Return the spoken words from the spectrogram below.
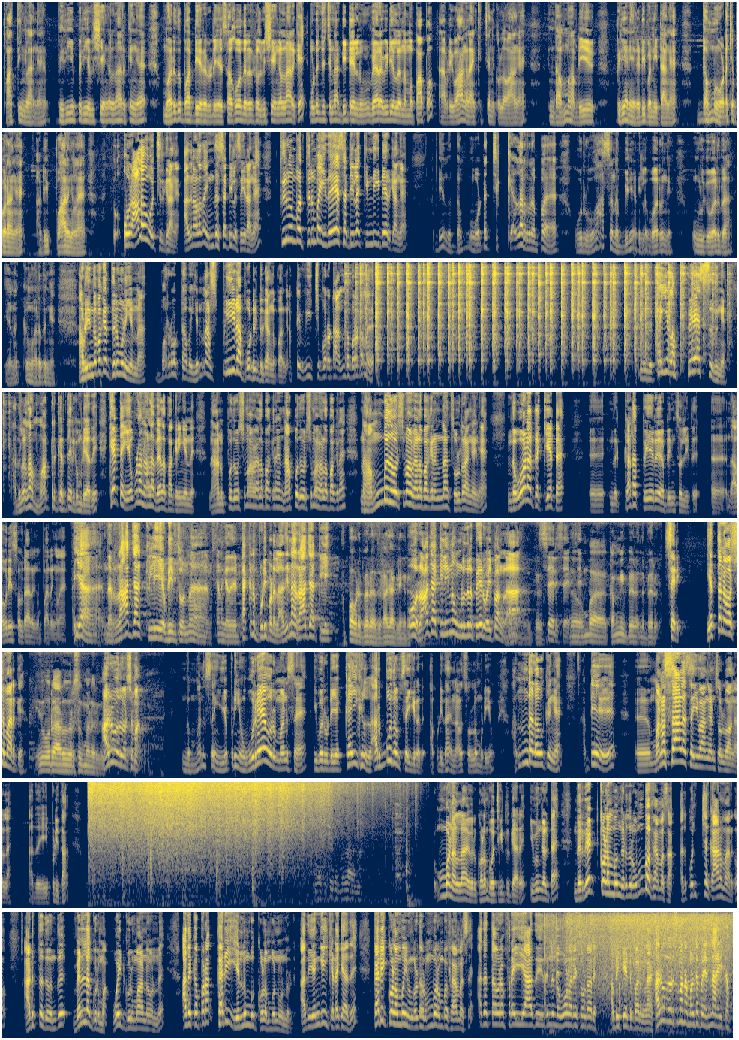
பார்த்தீங்களாங்க? பெரிய பெரிய விஷயங்கள்லாம் இருக்குங்க. மருது பாட்டியருடைய சகோதரர்கள் விஷயங்கள்லாம் இருக்கு. முடிஞ்சிச்சுன்னா டீட்டெயில் வேறு வீடியோவில் நம்ம பார்ப்போம். அப்படி வாங்கலாம் கிச்சனுக்குள்ளே வாங்க. இந்த அம்மா அப்படியே பிரியாணியை ரெடி பண்ணிட்டாங்க. தம்மு உடைக்க போகிறாங்க அப்படி பாருங்களேன். ஒரு அளவு வச்சுருக்குறாங்க. அதனால தான் இந்த சட்டியில் செய்கிறாங்க திரும்ப திரும்ப இதே சட்டியில் கிண்டிக்கிட்டே இருக்காங்க. அப்படியே அந்த தம் உடச்சி கிளறப்ப ஒரு வாசனை பிரியாணியில் வருங்க. உங்களுக்கு வருதா? எனக்கும் வருதுங்க. அப்படி இந்த பக்கம் திரும்பினீங்கன்னா பரோட்டாவை என்ன ஸ்பீடாக போட்டுக்கிட்டு இருக்காங்க பாருங்க. அப்படியே வீச்சு பரோட்டா அந்த பரோட்டான்னு. இவங்க கையெல்லாம் பேசுதுங்க. அதுலலாம் மாற்று கருத்தே இருக்க முடியாது. கேட்டேன் எவ்வளோ நாளாக வேலை பார்க்குறீங்கன்னு? நான் முப்பது வருஷமாக வேலை பார்க்குறேன் நாற்பது வருஷமாக வேலை பார்க்குறேன் நான் ஐம்பது வருஷமாக வேலை பார்க்குறேன்னு தான் சொல்கிறாங்கங்க இந்த ஓனர்கிட்ட கேட்டேன் இந்த கடை பேர் அப்படின்னு சொல்லிட்டு இந்த அவரே சொல்கிறாருங்க பாருங்களேன். ஐயா இந்த ராஜா கிளி அப்படின்னு சொன்னால் எனக்கு அது டக்குன்னு பிடிப்படலை அது என்ன ராஜா கிளி? அப்பாவோட பேர் அது ராஜா கிளிங்கிற ஓ ராஜா கிளின்னு உங்களுதுல பேர் வைப்பாங்களா? சரி சரி. ரொம்ப கம்மி பேர் இந்த பேர். சரி எத்தனை வருஷமா இருக்கு? இது ஒரு அறுபது வருஷத்துக்கு மேல இருக்கு. அறுபது வருஷமா? இந்த மனுஷன் எப்படியும் ஒரே ஒரு மனுஷன் இவருடைய கைகள் அற்புதம் செய்கிறது. அப்படிதான் என்னால் சொல்ல முடியும். அந்த அளவுக்குங்க. அப்படியே மனசால செய்வாங்கன்னு சொல்லுவாங்கல்ல. அது இப்படி தான் ரொம்ப நல்லா இவர் குழம்பு வச்சுக்கிட்டு இருக்காரு. இவங்கள்ட்ட இந்த ரெட் குழம்புங்கிறது ரொம்ப ஃபேமஸாக அது கொஞ்சம் காரமாக இருக்கும். அடுத்தது வந்து வெள்ளை குருமா ஒயிட் குருமான்னு ஒன்று அதுக்கப்புறம் கறி எலும்பு குழம்புன்னு ஒன்று இருக்குது அது எங்கேயும் கிடைக்காது. கறி குழம்பு இவங்கள்ட்ட ரொம்ப ரொம்ப ஃபேமஸ்ஸு அதை தவிர ஃப்ரை அது இதுன்னு இந்த ஓனரே சொல்கிறாரு அப்படி கேட்டு பாருங்களேன். அறுபது வருஷமாக நம்மள்ட்ட இப்போ என்ன ஐட்டம்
